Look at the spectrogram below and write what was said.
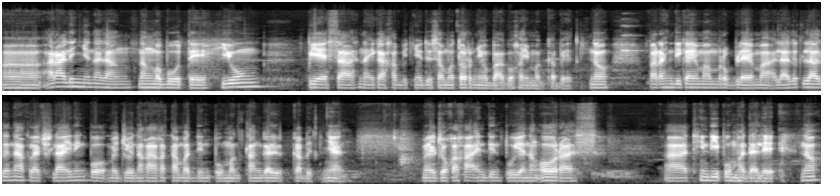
ah, aralin nyo na lang ng mabuti yung pyesa na ikakabit nyo doon sa motor nyo bago kayo magkabit, no? Para hindi kayo problema lalo't lalo na clutch lining po, medyo nakakatamad din po magtanggal kabit niyan. Medyo kakain din po yan ng oras at hindi po madali, no?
